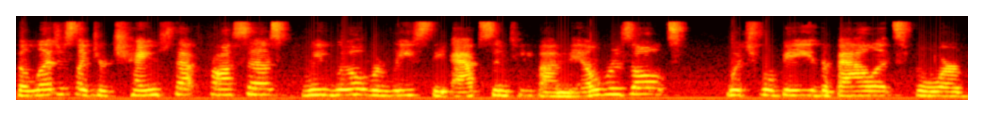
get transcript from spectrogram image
The legislature changed that process. We will release the absentee by mail results, which will be the ballots for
